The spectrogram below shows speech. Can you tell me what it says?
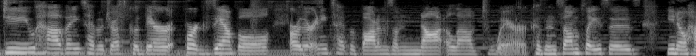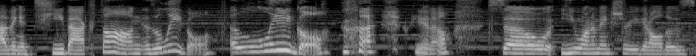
do you have any type of dress code there? For example, are there any type of bottoms I'm not allowed to wear? Because in some places, you know, having a T back thong is illegal. Illegal, you know? So you want to make sure you get all those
